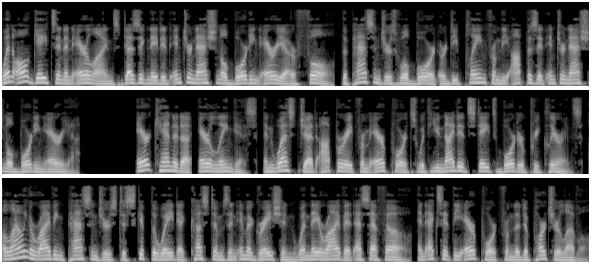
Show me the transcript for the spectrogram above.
When all gates in an airline's designated international boarding area are full, the passengers will board or deplane from the opposite international boarding area. Air Canada, Aer Lingus, and WestJet operate from airports with United States border preclearance, allowing arriving passengers to skip the wait at customs and immigration when they arrive at SFO, and exit the airport from the departure level.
